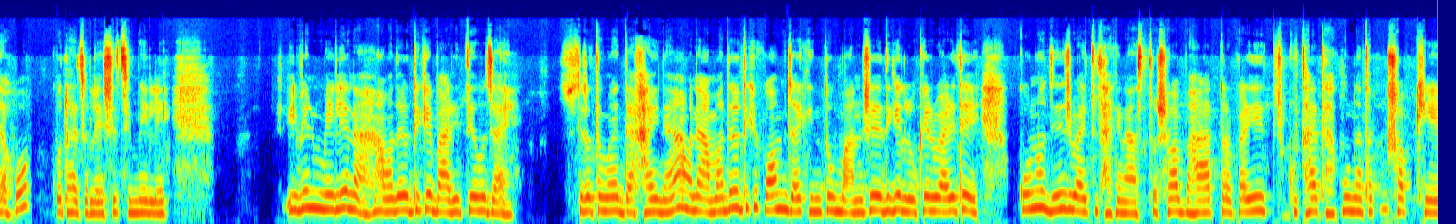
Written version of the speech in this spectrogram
দেখো, কোথায় চলে এসেছে মেলে ইভেন মেলে না, আমাদের ওদিকে বাড়িতেও যায়। সেটা তো মানে দেখাই না। মানে আমাদের ওদিকে কম যায়, কিন্তু মানুষের এদিকে লোকের বাড়িতে কোনো জিনিস বাড়িতে থাকে না। আসতো সব ভাত, তরকারি কোথায় থাকুক না থাকুক সব খেয়ে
